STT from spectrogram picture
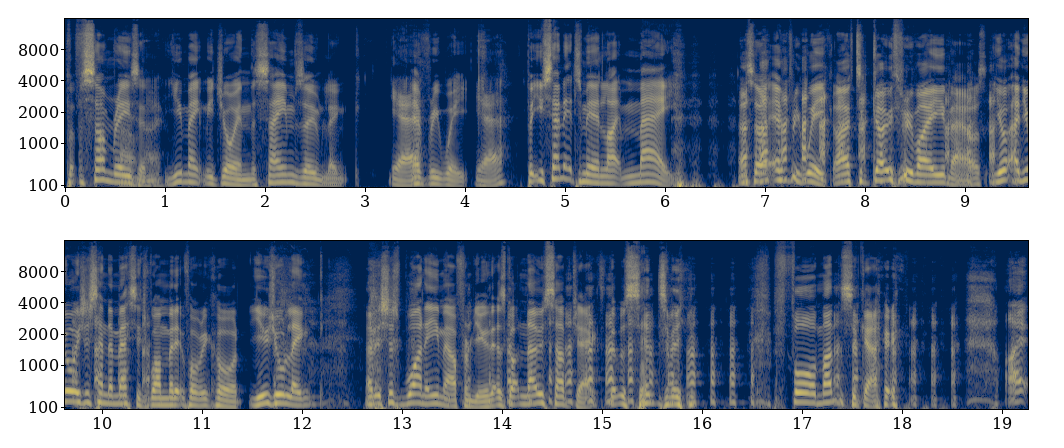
But for some reason, no. you make me join the same Zoom link Yeah. every week. yeah. But you sent it to me in like May. And so every week I have to go through my emails. You're, and you always just send a message one minute before we record. Usual link. And it's just one email from you that has got no subject that was sent to me four months ago. I.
